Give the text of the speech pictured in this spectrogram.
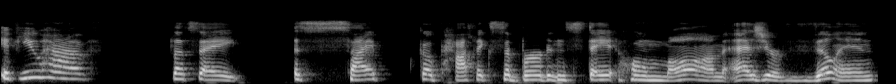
if you have let's say a psychopathic suburban stay-at-home mom as your villain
